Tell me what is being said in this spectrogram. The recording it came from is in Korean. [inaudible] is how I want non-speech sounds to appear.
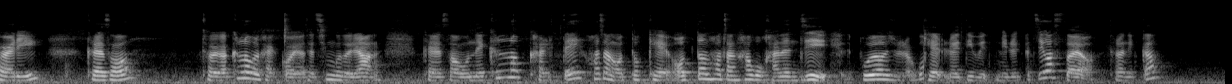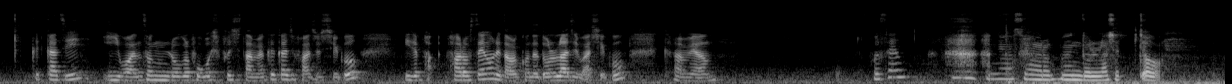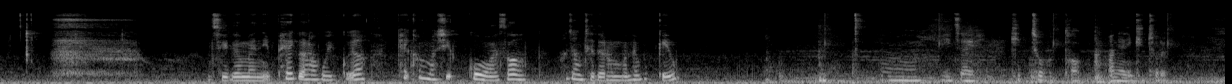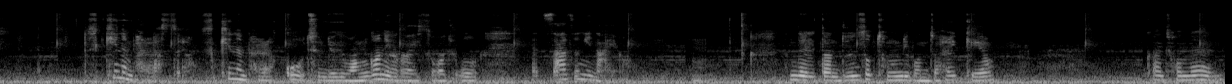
party. 그래서 저희가 클럽을 갈 거예요 제 친구들이랑. 그래서 오늘 클럽 갈 때 화장 어떻게 어떤 화장 하고 가는지 보여주려고 Get Ready With Me를 찍었어요. 그러니까 끝까지 이 완성록을 보고 싶으시다면 끝까지 봐주시고 이제 바, 바로 쌩얼이 나올 건데 놀라지 마시고 그러면 보세요. 안녕하세요 여러분. 놀라셨죠? [laughs] 지금은 이 팩을 하고 있고요. 팩 한번 씻고 와서 화장 제대로 한번 해볼게요. 음, 이제 기초부터 아니 아니 기초를 스킨은 발랐어요. 스킨은 발랐고 지금 여기 왕건이가 나 있어가지고 짜증이 나요. 음. 근데 일단 눈썹 정리 먼저 할게요. 그냥 저는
